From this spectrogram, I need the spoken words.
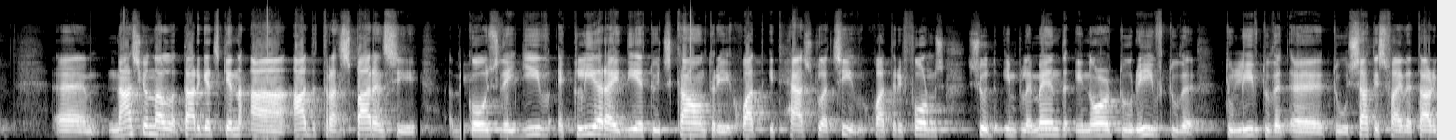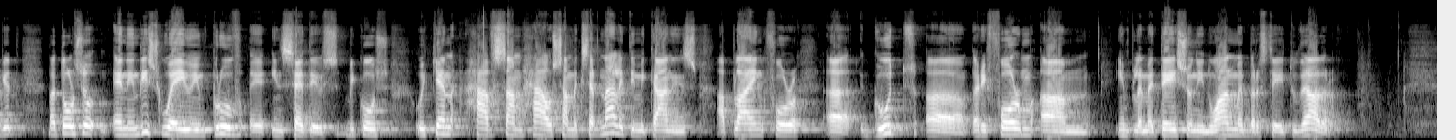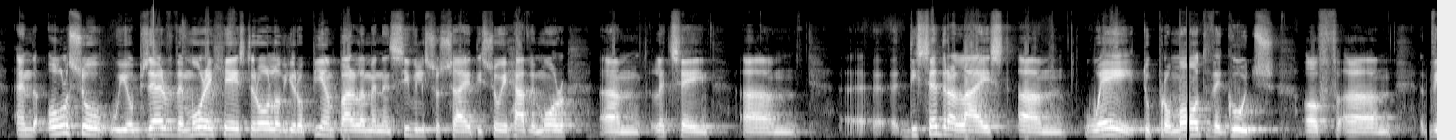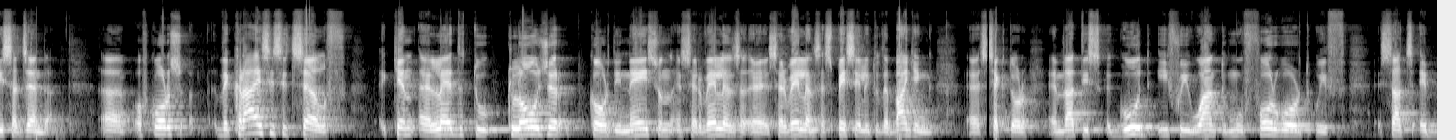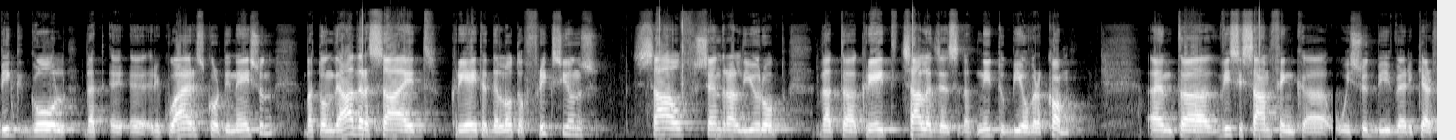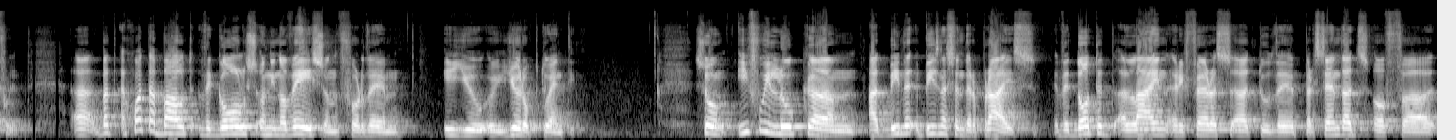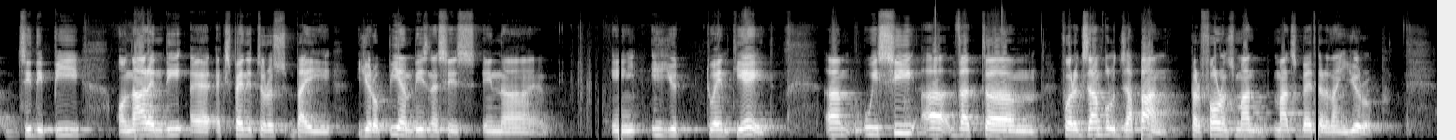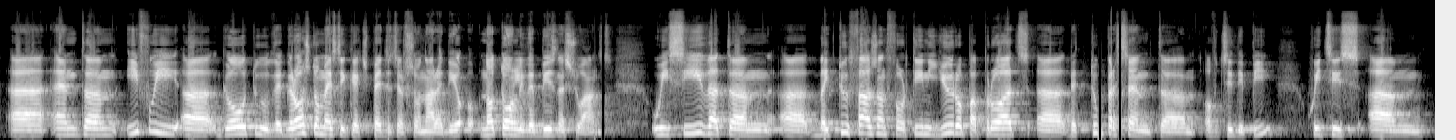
Um, national targets can uh, add transparency because they give a clear idea to each country what it has to achieve, what reforms should implement in order to live to the to live to the uh, to satisfy the target. But also, and in this way, we improve uh, incentives because we can have somehow some externality mechanisms applying for uh, good uh, reform um, implementation in one member state to the other. And also, we observe the more enhanced role of European Parliament and civil society, so we have a more, um, let's say, um, uh, decentralized um, way to promote the goods of um, this agenda. Uh, of course, the crisis itself can uh, lead to closer coordination and surveillance, uh, surveillance, especially to the banking uh, sector, and that is good if we want to move forward with such a big goal that uh, uh, requires coordination. But on the other side, created a lot of frictions, South, Central Europe, that uh, create challenges that need to be overcome. And this is something we should be very careful. but what about the goals on innovation for the EU, Europe 20? So if we look um, at business enterprise, the dotted line refers uh, to the percentage of uh, GDP on R&D uh, expenditures by European businesses in, uh, in EU 28. Um, we see uh, that, um, for example, Japan performs much better than Europe. Uh, and um, if we uh, go to the gross domestic expenditures on R&D, not only the business ones, we see that um, uh, by 2014, Europe approached uh, the 2% um, of GDP, which is um,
